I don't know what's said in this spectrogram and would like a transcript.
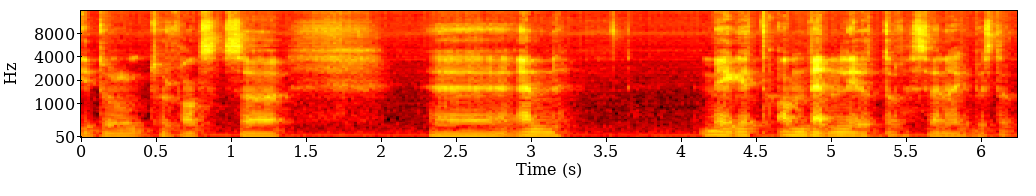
i Tour de France. Så eh, en meget anvendelig rytter, Svein Erik Bustad.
